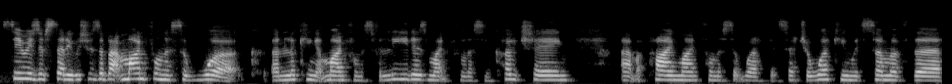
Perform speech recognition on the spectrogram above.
series of study which was about mindfulness at work and looking at mindfulness for leaders, mindfulness in coaching, um, applying mindfulness at work, etc. Working with some of the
